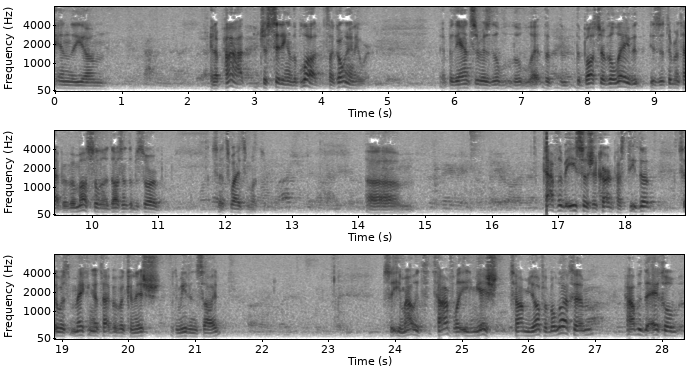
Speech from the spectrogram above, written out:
in the um, in a pot, just sitting in the blood. It's not going anywhere. But the answer is the the, the, the buster of the lave is a different type of a muscle and it doesn't absorb. So that's why it's mutter. Um, Tafla be'isa shakar and pastida. So it was making a type of a kanish with meat inside. So imali tafla im yesh tam yofa belechem. How would the echel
